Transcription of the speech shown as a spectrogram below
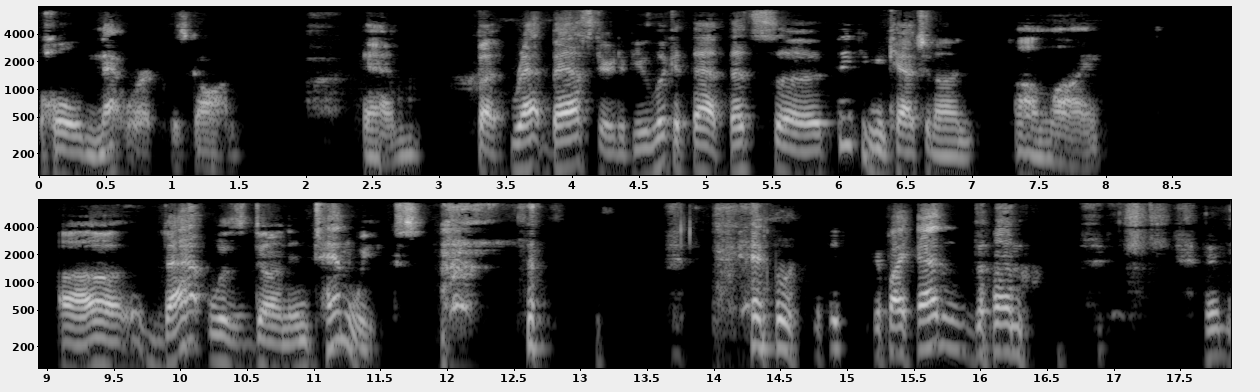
whole network was gone. And but Rat Bastard, if you look at that, that's uh, I think you can catch it on online. Uh, that was done in ten weeks. and if I hadn't done, and,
